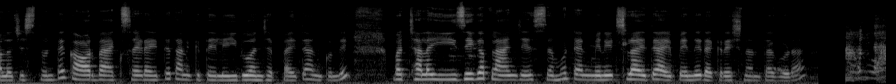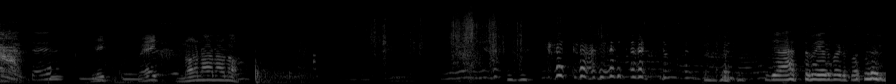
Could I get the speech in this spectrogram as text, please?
ఆలోచిస్తుంటే కార్ బ్యాక్ సైడ్ అయితే తనకి తెలియదు అని చెప్పి అయితే అనుకుంది. బట్ చాలా ఈజీగా ప్లాన్ చేసాము. టెన్ మినిట్స్లో అయితే అయిపోయింది డెకరేషన్ అంతా కూడా. Wait. No, no, no, no. జాగ్రత్త మీద పడిపోతాడు.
